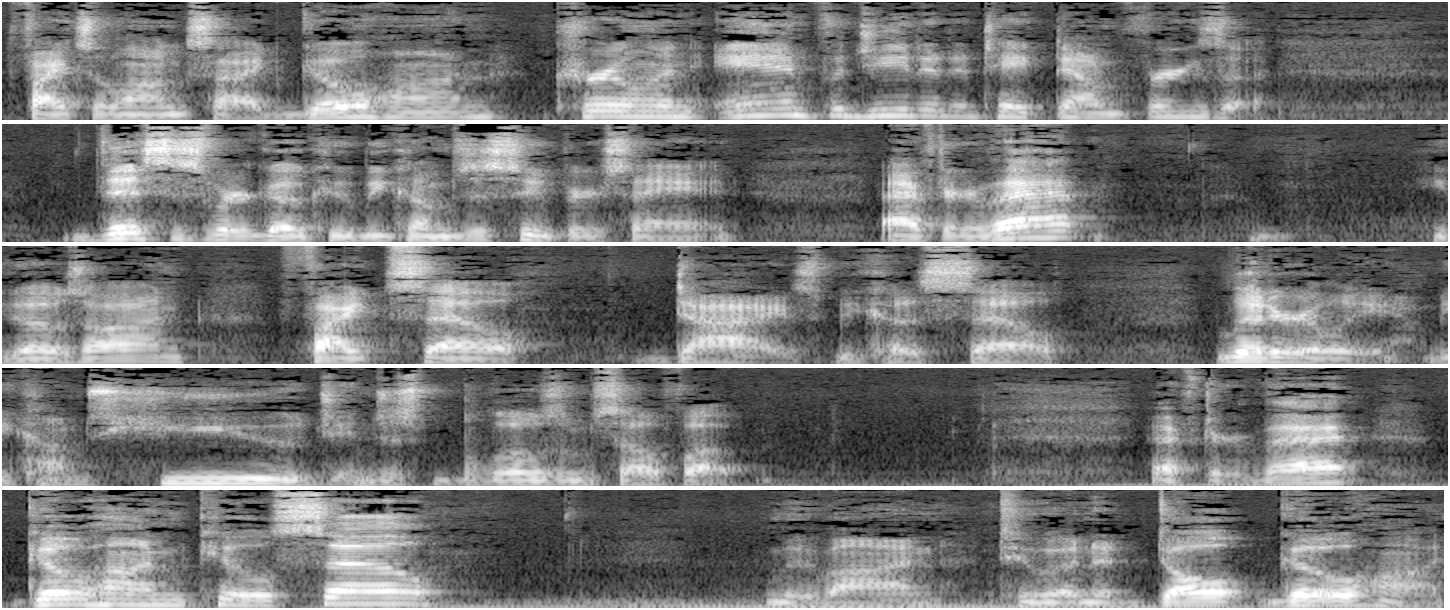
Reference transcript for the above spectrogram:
fights alongside Gohan, Krillin, and Vegeta to take down Frieza. This is where Goku becomes a Super Saiyan. After that, he goes on, fights Cell, dies because Cell literally becomes huge and just blows himself up. After that, Gohan kills Cell. Move on to an adult Gohan.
